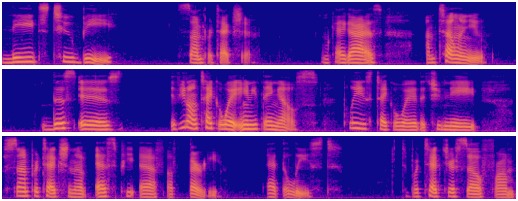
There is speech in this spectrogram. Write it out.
needs to be sun protection. Okay, guys, I'm telling you, this is, if you don't take away anything else, please take away that you need sun protection of SPF of 30 at the least to protect yourself from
